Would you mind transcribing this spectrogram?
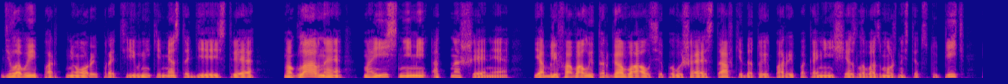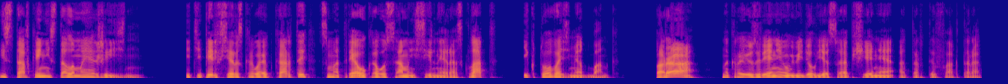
деловые партнеры, противники, место действия. Но главное — мои с ними отношения — я блефовал и торговался, повышая ставки до той поры, пока не исчезла возможность отступить, и ставкой не стала моя жизнь. И теперь все раскрывают карты, смотря у кого самый сильный расклад и кто возьмет банк. «Пора!» — на краю зрения увидел я сообщение от артефактора.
